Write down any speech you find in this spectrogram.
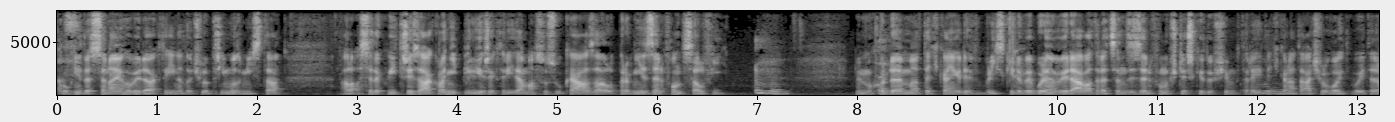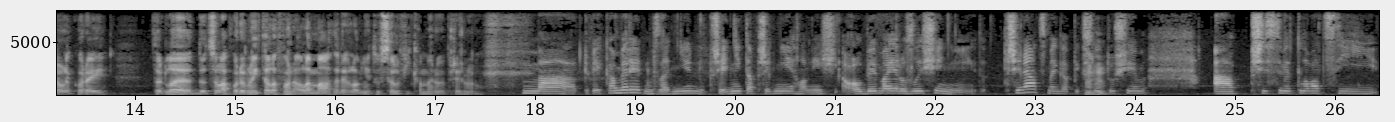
Koukněte se na jeho videa, který natočil přímo z místa. Ale asi takový tři základní pilíře, který tam Asus ukázal. První je Zenfone Selfie. Mm-hmm. Mimochodem, teďka někdy v blízké době budeme vydávat recenzi Zenfone 4, tuším, který teďka mhm. natáčel Vojt, Vojteda Lekorej. Tohle je docela podobný telefon, ale má tady hlavně tu selfie kameru předu. No. Má dvě kamery, jednu zadní, jednu přední, ta přední je hlavnější a obě mají rozlišení 13 megapixelů, mm-hmm. tuším, a přisvětlovací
